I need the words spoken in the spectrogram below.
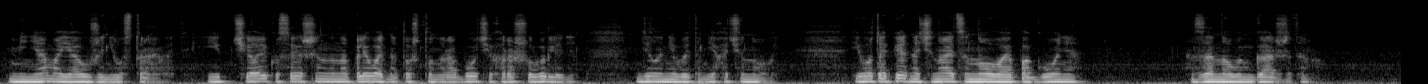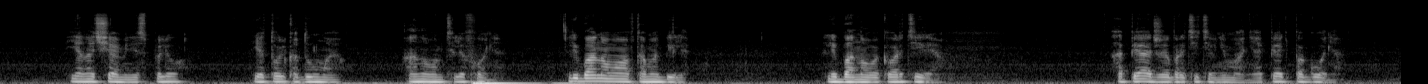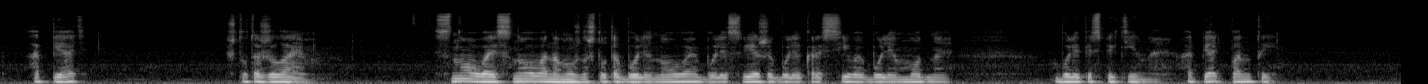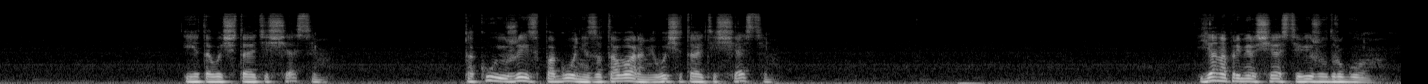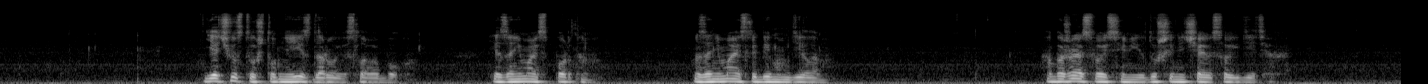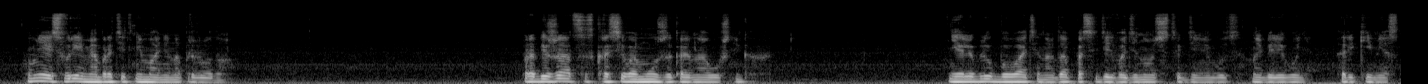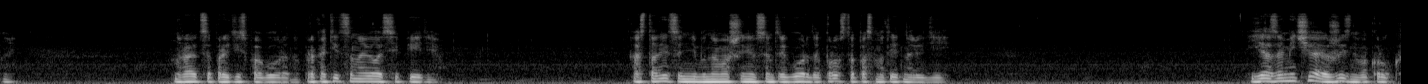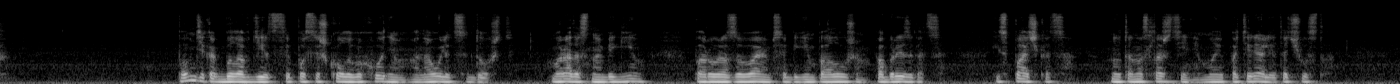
Меня моя уже не устраивает. И человеку совершенно наплевать на то, что он рабочий, хорошо выглядит. Дело не в этом, я хочу новый. И вот опять начинается новая погоня за новым гаджетом. Я ночами не сплю, я только думаю о новом телефоне, либо о новом автомобиле, либо о новой квартире. Опять же, обратите внимание, опять погоня. Опять что-то желаем. Снова и снова нам нужно что-то более новое, более свежее, более красивое, более модное, более перспективное. Опять понты. И это вы считаете счастьем? Такую жизнь в погоне за товарами вы считаете счастьем? Я, например, счастье вижу в другом. Я чувствую, что у меня есть здоровье, слава Богу. Я занимаюсь спортом, занимаюсь любимым делом. Обожаю свою семью, души не чаю в своих детях. У меня есть время обратить внимание на природу. Пробежаться с красивой музыкой в наушниках. Я люблю бывать иногда посидеть в одиночестве где-нибудь на берегу реки местной. Нравится пройтись по городу, прокатиться на велосипеде. Остановиться нибудь на машине в центре города, просто посмотреть на людей. Я замечаю жизнь вокруг. Помните, как было в детстве? После школы выходим, а на улице дождь. Мы радостно бегим, порой разуваемся, бегим по лужам, побрызгаться, испачкаться. Но это наслаждение, мы потеряли это чувство.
